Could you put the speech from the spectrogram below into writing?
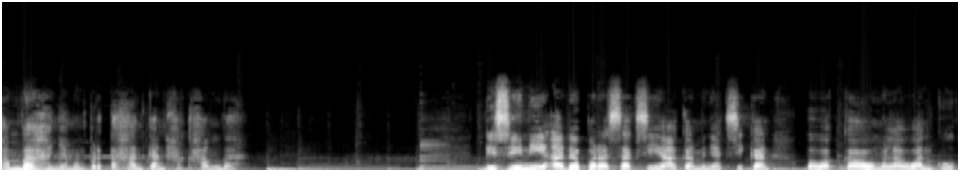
Hamba hanya mempertahankan hak hamba. Di sini ada para saksi yang akan menyaksikan bahwa kau melawanku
